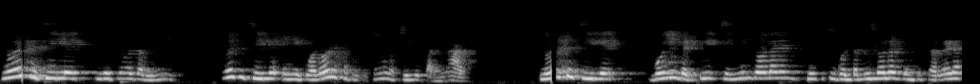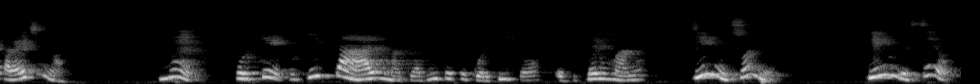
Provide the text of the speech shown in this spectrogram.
No es decirle, ¿de qué vas a vivir? No es decirle, en Ecuador esa profesión no sirve para nada. No es decirle, voy a invertir 100 mil dólares, 150 mil dólares en tu carrera para eso, no. No, ¿Por qué? Porque esta alma que habita este cuerpito, este ser humano, tiene un sueño, tiene un deseo,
